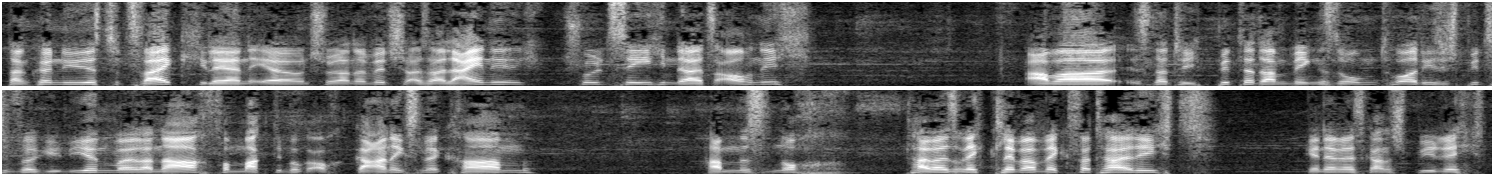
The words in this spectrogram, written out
dann können die das zu zweit klären, er und Stojanovic. Also alleine Schuld sehe ich ihn da jetzt auch nicht. Aber ist natürlich bitter, dann wegen so einem Tor dieses Spiel zu verlieren, weil danach von Magdeburg auch gar nichts mehr kam haben es noch teilweise recht clever wegverteidigt. Generell das ganze Spiel recht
